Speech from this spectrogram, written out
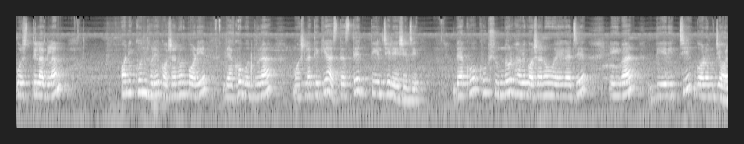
কষতে লাগলাম। অনেকক্ষণ ধরে কষানোর পরে দেখো বন্ধুরা, মশলা থেকে আস্তে আস্তে তেল ছেড়ে এসেছে। দেখো, খুব সুন্দরভাবে কষানো হয়ে গেছে। এইবার দিয়ে দিচ্ছি গরম জল।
